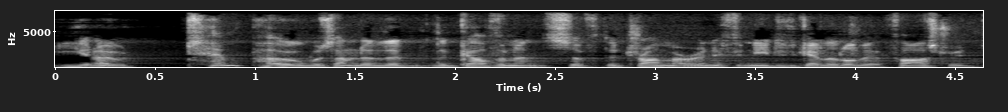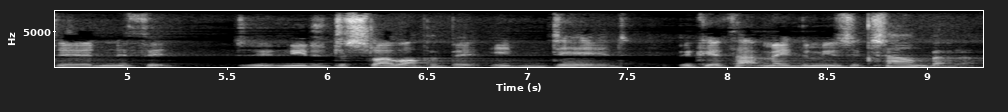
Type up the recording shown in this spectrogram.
you know, tempo was under the, the governance of the drummer, and if it needed to get a little bit faster, it did, and if it needed to slow up a bit, it did, because that made the music sound better.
